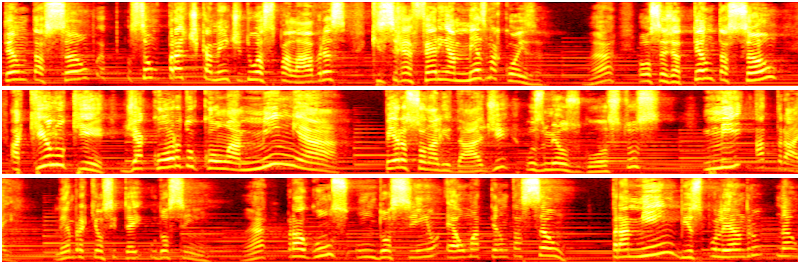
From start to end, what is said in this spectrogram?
Tentação são praticamente duas palavras que se referem à mesma coisa, né? Ou seja, tentação aquilo que, de acordo com a minha personalidade, os meus gostos, me atrai. Lembra que eu citei o docinho, né? Para alguns, um docinho é uma tentação. Para mim, Bispo Leandro, não.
